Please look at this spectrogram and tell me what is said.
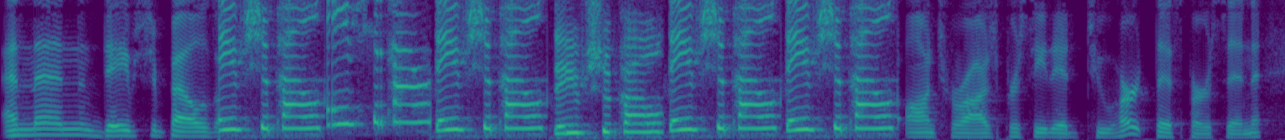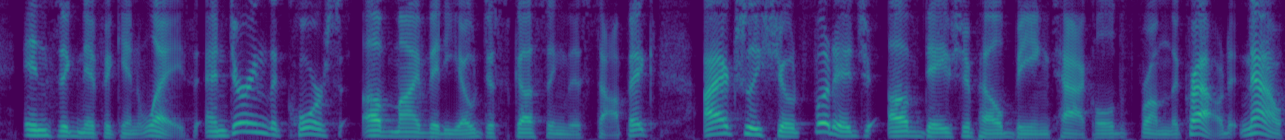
And then Dave Chappelle's Dave Chappelle, Dave Chappelle, Dave Chappelle, Dave Chappelle, Dave Chappelle, Dave Chappelle entourage proceeded to hurt this person in significant ways. And during the course of my video discussing this topic, I actually showed footage of Dave Chappelle being tackled from the crowd. Now,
